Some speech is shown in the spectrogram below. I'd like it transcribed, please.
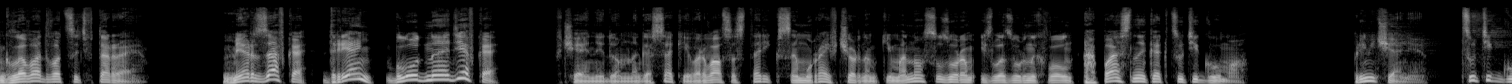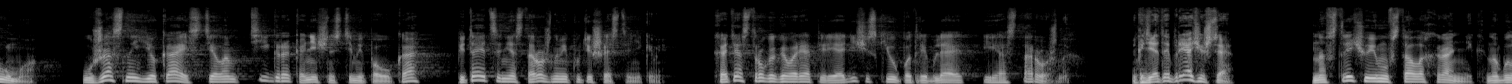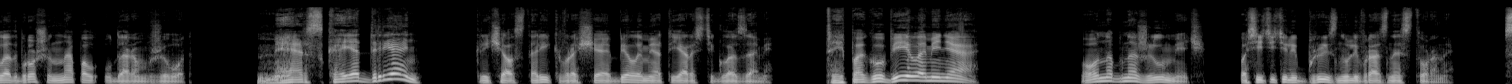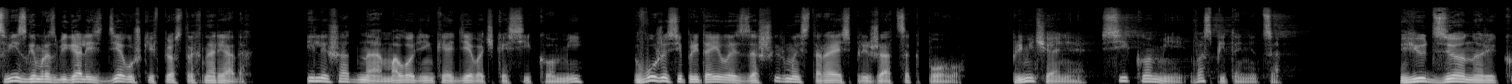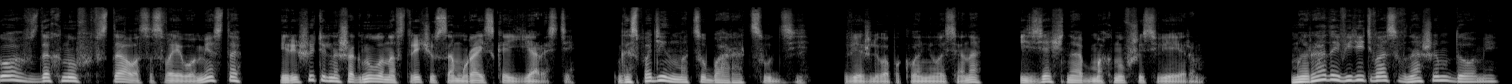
Глава 22. «Мерзавка! Дрянь! Блудная девка!» В чайный дом Нагасаки ворвался старик-самурай в черном кимоно с узором из лазурных волн, опасный, как Цутигумо. Примечание. Цутигумо. Ужасный йокай с телом тигра, конечностями паука, питается неосторожными путешественниками. Хотя, строго говоря, периодически употребляет и осторожных. «Где ты прячешься?» Навстречу ему встал охранник, но был отброшен на пол ударом в живот. «Мерзкая дрянь!» — кричал старик, вращая белыми от ярости глазами. «Ты погубила меня!» Он обнажил меч. Посетители брызнули в разные стороны. С визгом разбегались девушки в пестрых нарядах. И лишь одна молоденькая девочка Сикоми в ужасе притаилась за ширмой, стараясь прижаться к полу. Примечание. Сикоми, воспитанница. Юдзё Норико, вздохнув, встала со своего места и решительно шагнула навстречу самурайской ярости. «Господин Мацубара Цудзи», — вежливо поклонилась она, изящно обмахнувшись веером. «Мы рады видеть вас в нашем доме».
